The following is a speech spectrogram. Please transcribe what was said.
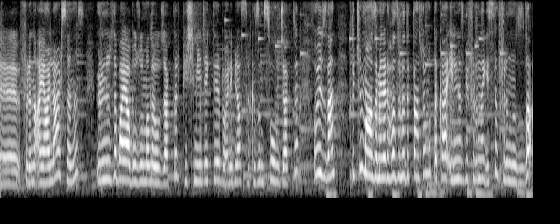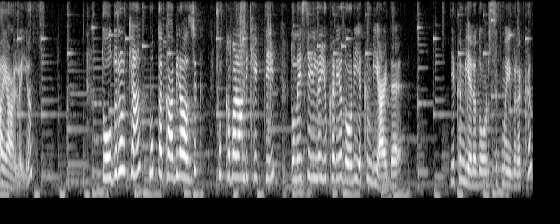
e, fırını ayarlarsanız ürününüzde bayağı bozulmalar olacaktır. Pişmeyecektir, böyle biraz sakızımsı olacaktır. O yüzden bütün malzemeleri hazırladıktan sonra mutlaka eliniz bir fırına gitsin. Fırınınızı da ayarlayın. Doldururken mutlaka birazcık çok kabaran bir kek değil. Dolayısıyla yukarıya doğru yakın bir yerde, yakın bir yere doğru sıkmayı bırakın.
